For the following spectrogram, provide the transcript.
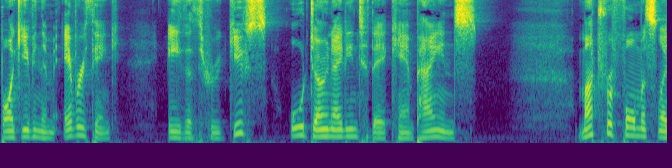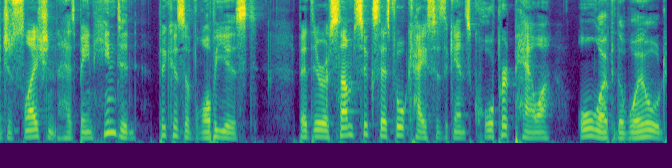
by giving them everything, either through gifts or donating to their campaigns. Much reformist legislation has been hindered because of lobbyists, but there are some successful cases against corporate power all over the world.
